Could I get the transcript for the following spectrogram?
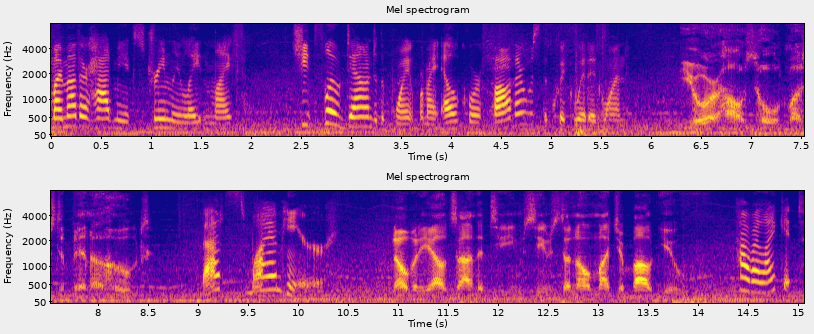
My mother had me extremely late in life. She'd slowed down to the point where my Elcor father was the quick-witted one. Your household must have been a hoot. That's why I'm here. Nobody else on the team seems to know much about you. How I like it?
